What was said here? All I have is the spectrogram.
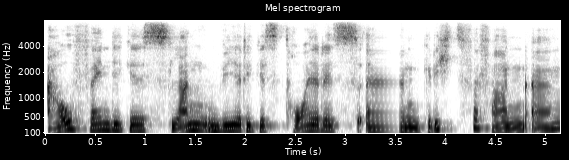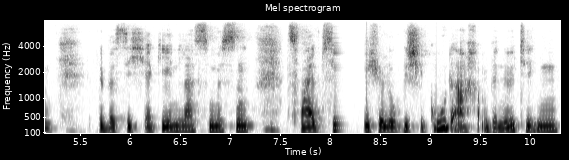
aufwendiges, langwieriges, teures ähm, Gerichtsverfahren ähm, über sich ergehen lassen müssen, zwei psychologische Gutachten benötigen,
